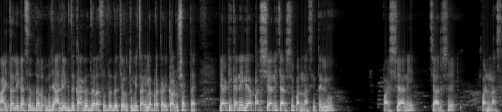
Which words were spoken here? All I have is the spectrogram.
आयतालेख असेल तर म्हणजे आलेख जर कागद जर असेल तर त्याच्यावर तुम्ही चांगल्या प्रकारे काढू शकताय. या ठिकाणी लिहा पाचशे आणि चारशे पन्नास. इथं लिहू. पाचशे आणि चारशे पन्नास.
